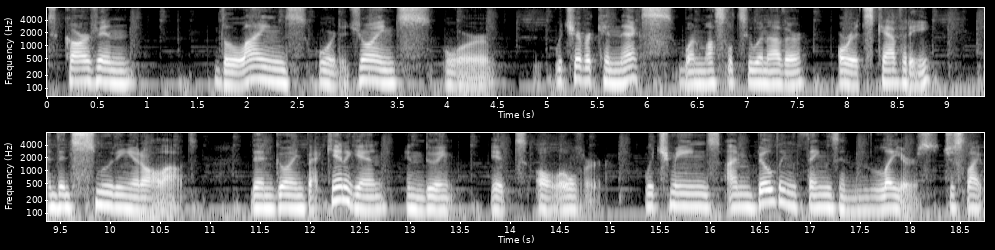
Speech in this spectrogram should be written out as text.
to carve in the lines or the joints or whichever connects one muscle to another or its cavity and then smoothing it all out. Then going back in again and doing it all over which means I'm building things in layers, just like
